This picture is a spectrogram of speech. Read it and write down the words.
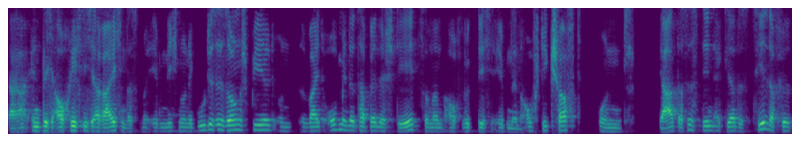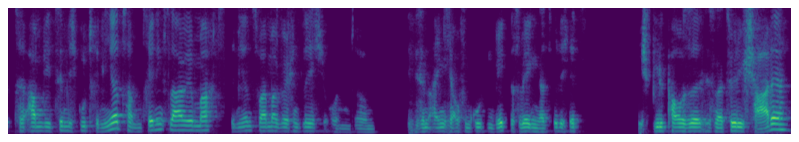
ja, endlich auch richtig erreichen, dass man eben nicht nur eine gute Saison spielt und weit oben in der Tabelle steht, sondern auch wirklich eben den Aufstieg schafft. Und ja, das ist denen erklärtes Ziel. Dafür haben die ziemlich gut trainiert, haben Trainingslager gemacht, trainieren zweimal wöchentlich und ähm, die sind eigentlich auf einem guten Weg. Deswegen natürlich jetzt die Spielpause ist natürlich schade,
